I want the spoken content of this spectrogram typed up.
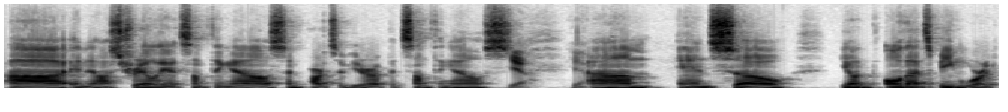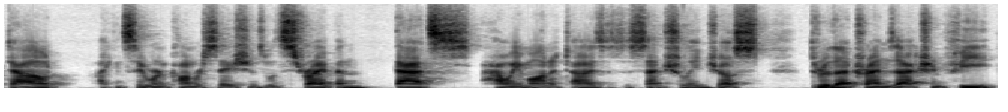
Uh, in Australia, it's something else. In parts of Europe, it's something else. Yeah, yeah. Um, and so, you know, all that's being worked out. I can say we're in conversations with Stripe, and that's how we monetize is essentially just through that transaction fee.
